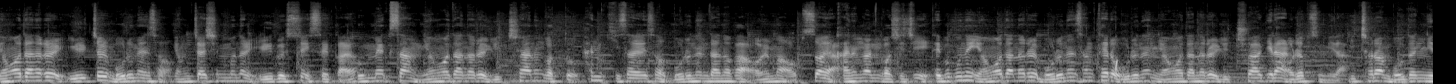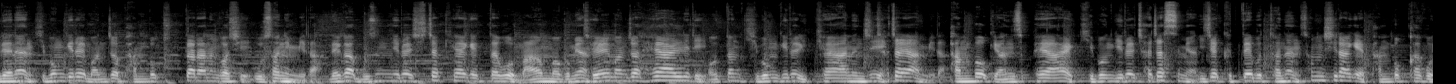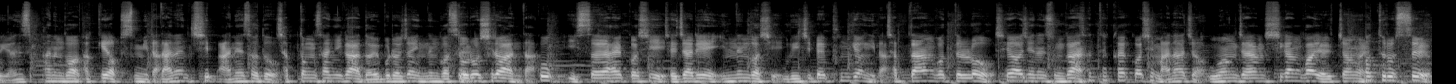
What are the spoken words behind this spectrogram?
영어 단어를 1절 모르면서 영자 신문을 읽을 수 있을까요? 문맥상 영어 단어를 유치하는 것도 한 기사에서 모르는 단어가 얼마 없어야 가능한 것이지 대부분의 영어 단어를 모르는 상태로 모르는 영어 단어를 유추하기란 어렵습니다. 이처럼 모든 일에는 기본기를 먼저 반복 숙달하는 것이 우선입니다. 내가 무슨 일을 시작해야겠다고 마음먹으면 제일 먼저 해야 할 일이 어떤 기본기를 익혀야 하는지 찾아야 합니다. 반복 연습해야 할 기본기를 찾았으면 이제 그때부터는 성실하게 반복하고 연습하는 것 밖에 없습니다. 나는 집 안에서도 잡동사니가 널브러져 있는 것을 또로 싫어한다. 꼭 있어야 할 것이 제자리에 있는 것이 우리 집의 풍경이다. 잡다한 것들로 채워지는 순간 선택할 것이 많아져 우왕좌왕 시간과 열정을 허투루 쓸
